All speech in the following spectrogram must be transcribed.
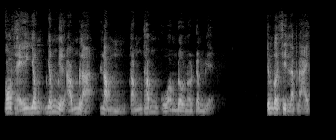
có thể giống giống như ông là đồng tổng thống của ông Donald Trump vậy chúng tôi xin lặp lại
